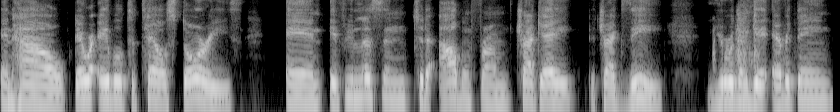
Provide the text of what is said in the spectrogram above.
and how they were able to tell stories. And if you listen to the album from track A to track Z, you were going to get everything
